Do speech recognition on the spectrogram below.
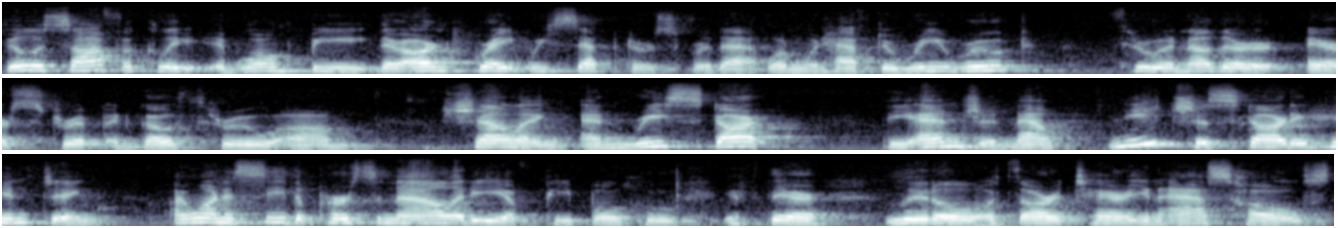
Philosophically, it won't be, there aren't great receptors for that. One would have to reroute through another airstrip and go through um, Schelling and restart the engine. Now, Nietzsche started hinting I want to see the personality of people who, if they're little authoritarian assholes,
